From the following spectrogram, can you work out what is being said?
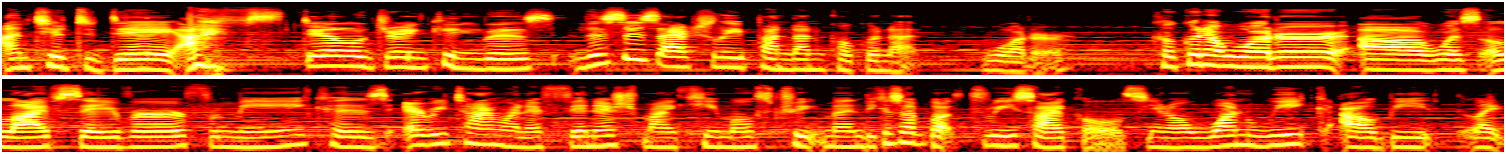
until today, I'm still drinking this. This is actually pandan coconut water. Coconut water uh, was a lifesaver for me because every time when I finish my chemo treatment, because I've got three cycles, you know, one week I'll be like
